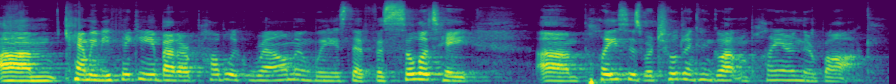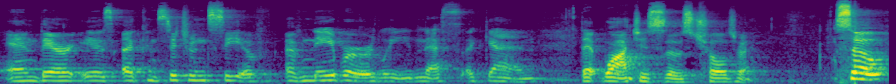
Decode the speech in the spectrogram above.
Um, can we be thinking about our public realm in ways that facilitate um, places where children can go out and play in their bach. And there is a constituency of, of neighborliness, again, that watches those children. So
